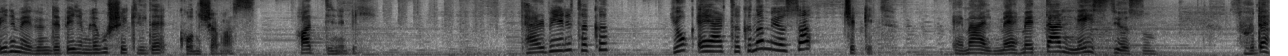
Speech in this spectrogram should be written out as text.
benim evimde benimle bu şekilde konuşamazsın. Haddini bil. Terbiyeni takın. Yok eğer takınamıyorsan çık git. Emel, Mehmet'ten ne istiyorsun? Sude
